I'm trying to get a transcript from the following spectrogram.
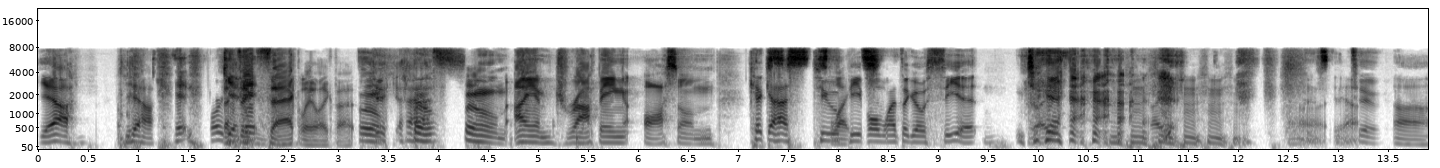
Yeah, yeah. Hit, that's it. exactly like that. Boom, Kick-Ass. boom. I am dropping awesome. Kick ass. Two Slights. people want to go see it. Uh, yeah. Uh,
